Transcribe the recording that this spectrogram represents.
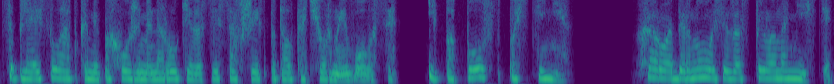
цепляясь лапками, похожими на руки, засвисавшие из потолка черные волосы, и пополз по стене. Хару обернулась и застыла на месте,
